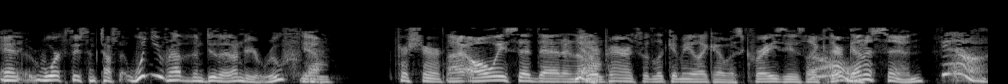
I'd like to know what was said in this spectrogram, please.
and work through some tough stuff, wouldn't you rather them do that under your roof? Yeah. For sure. I always said that, and Yeah. other parents would look at me like I was crazy. It's like No. they're gonna sin, Yeah.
